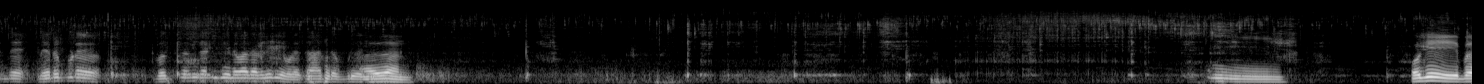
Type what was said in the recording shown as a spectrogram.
இந்த நெருப்புட வெக்கம் கடிக்க இந்த மாதிரி தெரியும் உனக்கு காற்று அப்படி வருது. அதுதான். ஓகே இப்போ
